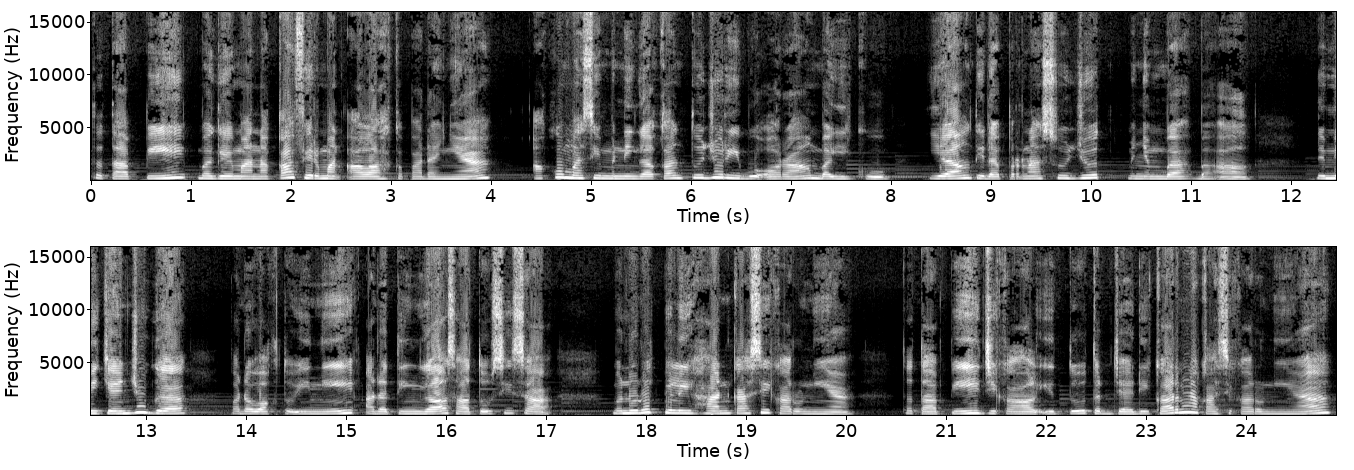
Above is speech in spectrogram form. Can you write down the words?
Tetapi bagaimanakah firman Allah kepadanya? Aku masih meninggalkan tujuh ribu orang bagiku yang tidak pernah sujud menyembah Baal. Demikian juga pada waktu ini ada tinggal satu sisa, menurut pilihan kasih karunia. Tetapi jika hal itu terjadi karena kasih karunia,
